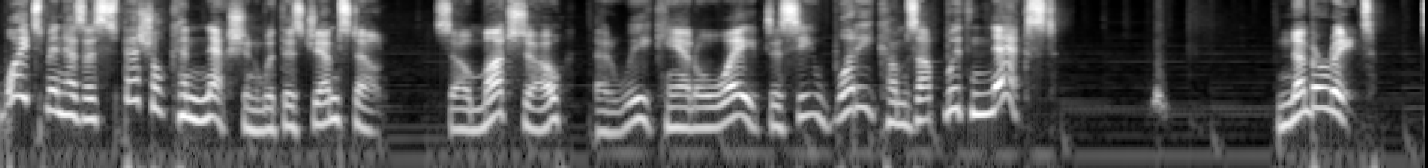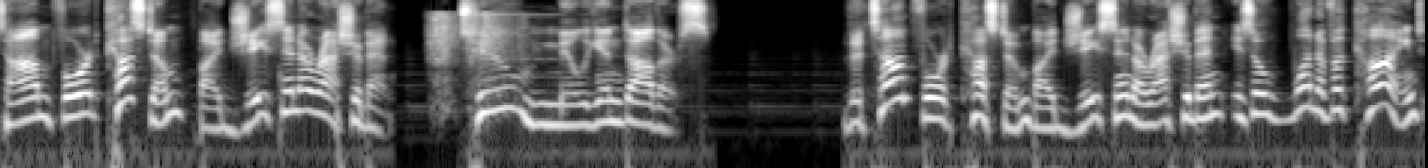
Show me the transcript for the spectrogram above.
Weitzman has a special connection with this gemstone, so much so that we can't wait to see what he comes up with next. Number 8. Tom Ford Custom by Jason Arasheben. $2 million. The Tom Ford Custom by Jason Arasheben is a one-of-a-kind,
